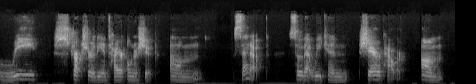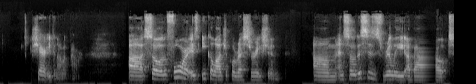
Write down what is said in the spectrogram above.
restructure the entire ownership um, setup so that we can share power, um, share economic power. Uh, so the four is ecological restoration. Um, and so this is really about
